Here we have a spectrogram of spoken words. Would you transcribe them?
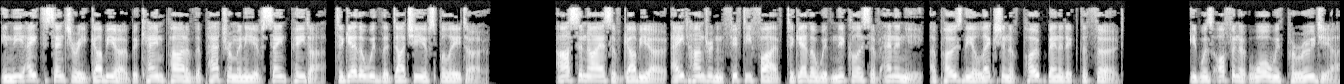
In the 8th century Gubbio became part of the patrimony of St. Peter, together with the Duchy of Spoleto. Arsenius of Gubbio 855 together with Nicholas of Anagni, opposed the election of Pope Benedict III. It was often at war with Perugia,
